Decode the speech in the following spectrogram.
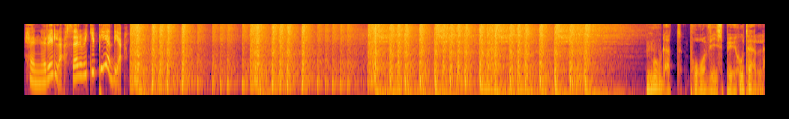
Henry läser Wikipedia. Mordet på Visby hotell.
